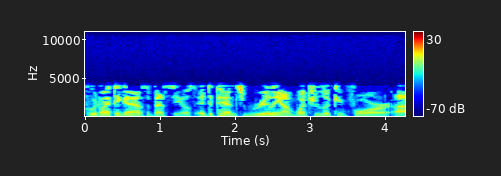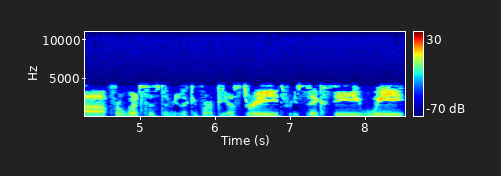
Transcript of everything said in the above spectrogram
who do I think has the best deals? It depends really on what you're looking for uh, for what system you're looking for. A PS3, 360, Wii.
